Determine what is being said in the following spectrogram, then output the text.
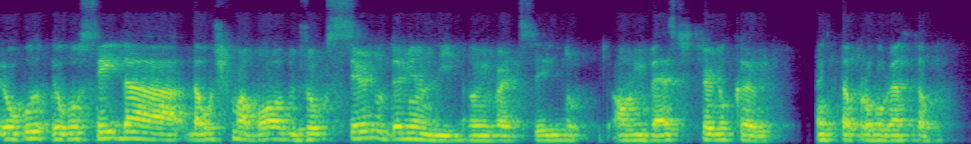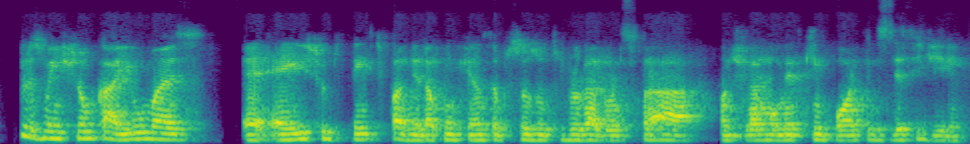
Eu, eu gostei da, da última bola do jogo ser no Damian Lee, ao invés de ser no, ao invés de ser no Curry, antes da prorrogação. Simplesmente não caiu, mas é, é isso que tem que fazer, dar confiança para seus outros jogadores para quando chegar no momento que importa eles decidirem.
